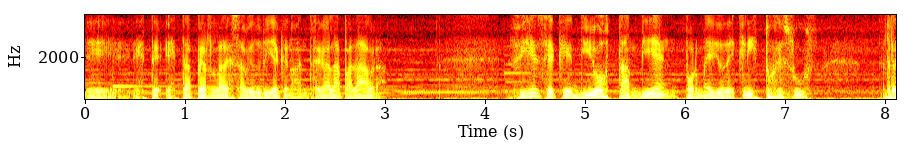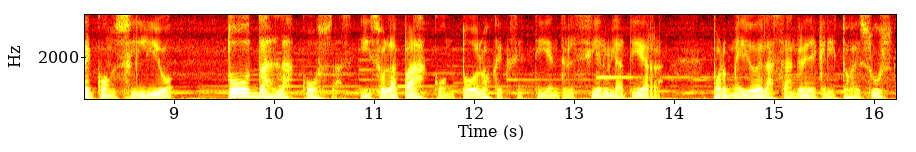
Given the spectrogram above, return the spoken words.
eh, este, esta perla de sabiduría que nos entrega la palabra. Fíjense que Dios también, por medio de Cristo Jesús, reconcilió todas las cosas, hizo la paz con todos los que existía entre el cielo y la tierra, por medio de la sangre de Cristo Jesús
